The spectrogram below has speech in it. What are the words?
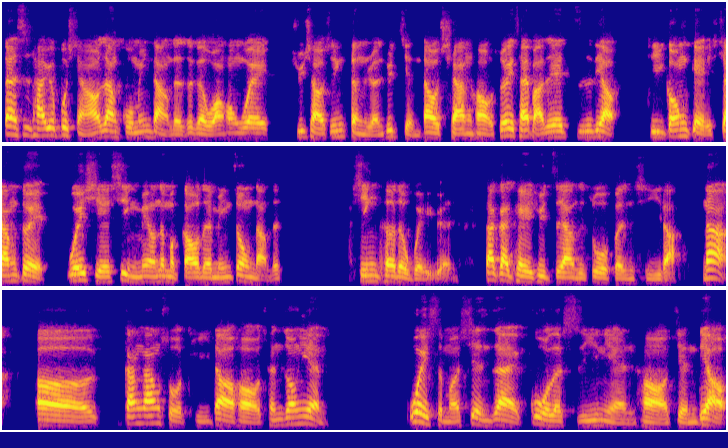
但是他又不想要让国民党的这个王宏威、徐小新等人去捡到枪哈，所以才把这些资料提供给相对威胁性没有那么高的民众党的新科的委员，大概可以去这样子做分析啦。那呃，刚刚所提到哈，陈忠燕。为什么现在过了十一年，哈，减掉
